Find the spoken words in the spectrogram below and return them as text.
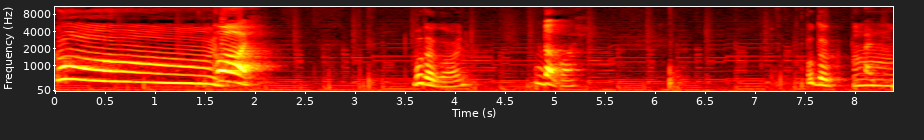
Gol. Gol. Bu da gol. Bu da gol. Bu da Aa,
